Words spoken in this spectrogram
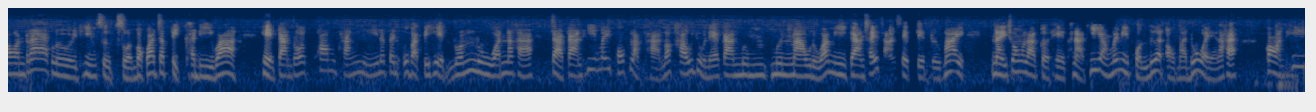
ตอนแรกเลยทีมสืบสวนบอกว่าจะปิดคดีว่าเหตุการณ์รถคว่ำครั้งนี้เป็นอุบัติเหตุล้วนๆนะคะ จากการที่ไม่พบหลักฐานว่าเขาอยู่ในอาการมึนมึนเมาหรือว่ามีการใช้สารเสพติดหรือไม่ในช่วงเวลาเกิดเหตุขณะที่ยังไม่มีผลเลือดออกมาด้วยนะคะ ก่อนที่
